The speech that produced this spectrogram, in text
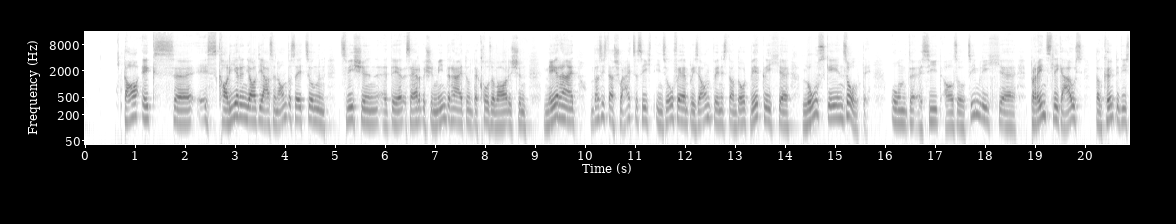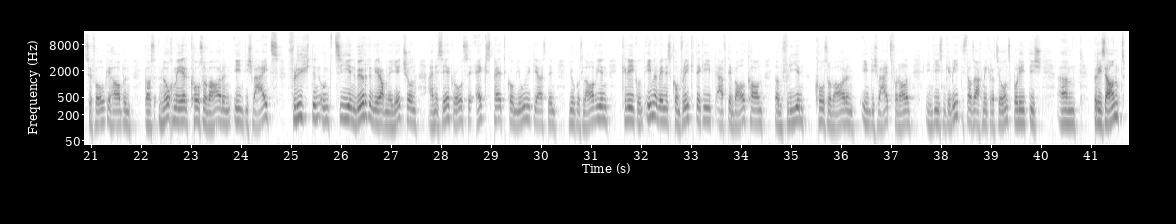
da ex, äh, eskalieren ja die Auseinandersetzungen zwischen äh, der serbischen Minderheit und der kosovarischen Mehrheit. Und das ist aus Schweizer Sicht insofern brisant, wenn es dann dort wirklich äh, losgehen sollte. Und äh, es sieht also ziemlich äh, brenzlig aus, dann könnte dies zur Folge haben, dass noch mehr Kosovaren in die Schweiz flüchten und ziehen würden. Wir haben ja jetzt schon eine sehr große Expat-Community aus dem Jugoslawienkrieg und immer wenn es Konflikte gibt auf dem Balkan, dann fliehen Kosovaren in die Schweiz, vor allem in diesem Gebiet. Ist also auch migrationspolitisch ähm, brisant.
